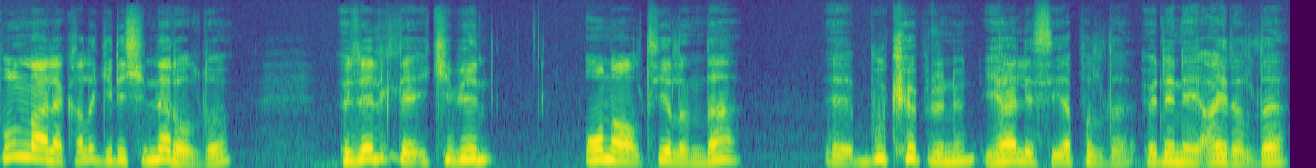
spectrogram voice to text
Bununla alakalı girişimler oldu. Özellikle 2016 yılında e, bu köprünün ihalesi yapıldı, ödeneği ayrıldı.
